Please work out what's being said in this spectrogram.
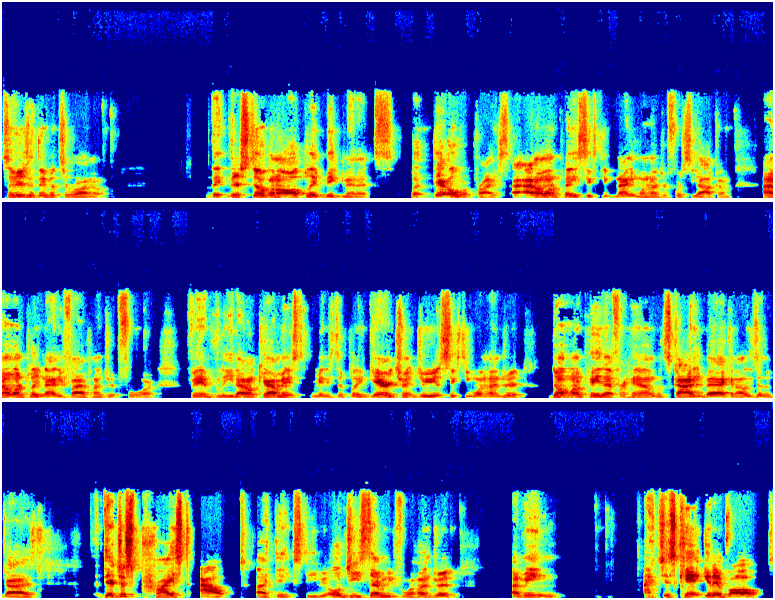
so here's the thing with Toronto. They, they're still going to all play big minutes, but they're overpriced. I, I don't want to pay 60, 9,100 for Siakam. I don't want to play 9,500 for VanVleet. I don't care how many minutes they play. Gary Trent Jr. at 6,100. Don't want to pay that for him with Scottie back and all these other guys. They're just priced out, I think, Stevie. OG 7,400. I mean, I just can't get involved.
